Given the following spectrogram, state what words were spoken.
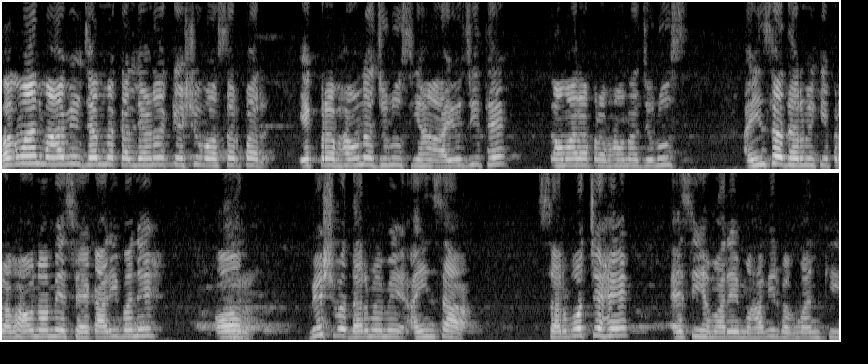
भगवान महावीर जन्म कल्याणा के शुभ अवसर पर एक प्रभावना जुलूस यहाँ आयोजित है तो हमारा प्रभावना जुलूस अहिंसा धर्म की प्रभावना में सहकारी बने और विश्व धर्म में अहिंसा सर्वोच्च है ऐसी हमारे महावीर भगवान की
